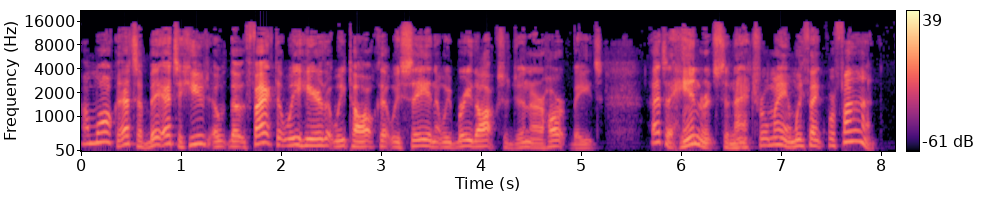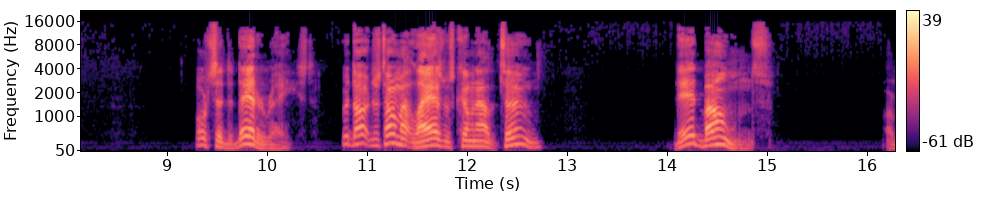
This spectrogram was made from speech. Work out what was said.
I'm walking. That's a big. That's a huge. Uh, the fact that we hear, that we talk, that we see, and that we breathe oxygen, our heart beats. That's a hindrance to natural man. We think we're fine. Lord said the dead are raised. We're just talking about Lazarus coming out of the tomb. Dead bones are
